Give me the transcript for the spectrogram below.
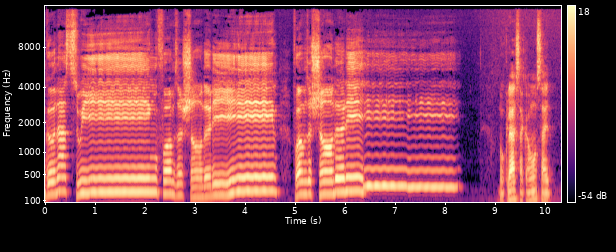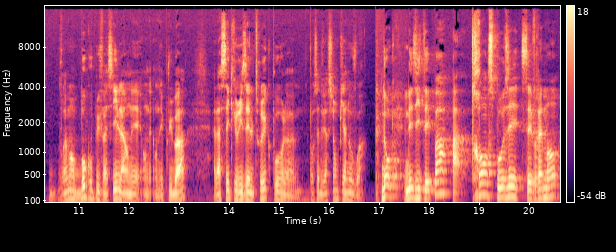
gonna swing from the chandelier From the chandelier. Donc là, ça commence à être vraiment beaucoup plus facile. Là, on est, on est, plus bas. Elle a sécurisé le truc pour, cette version piano-voix. Donc, n'hésitez pas à transposer. C'est vraiment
